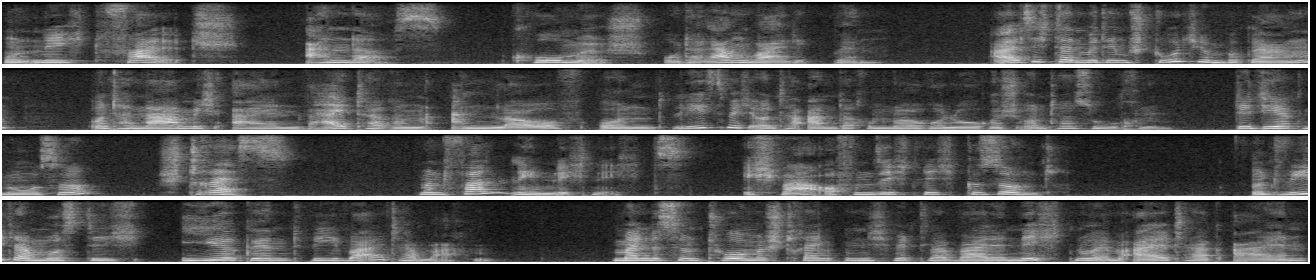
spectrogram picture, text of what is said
und nicht falsch, anders, komisch oder langweilig bin. Als ich dann mit dem Studium begann, unternahm ich einen weiteren Anlauf und ließ mich unter anderem neurologisch untersuchen. Die Diagnose Stress. Man fand nämlich nichts. Ich war offensichtlich gesund. Und wieder musste ich irgendwie weitermachen. Meine Symptome strengten mich mittlerweile nicht nur im Alltag ein,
